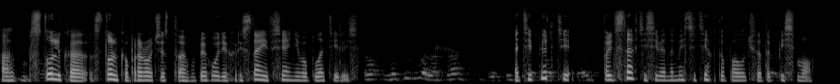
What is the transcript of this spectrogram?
А столько, столько пророчеств о приходе Христа, и все они воплотились. А теперь те, представьте себе на месте тех, кто получит это письмо.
